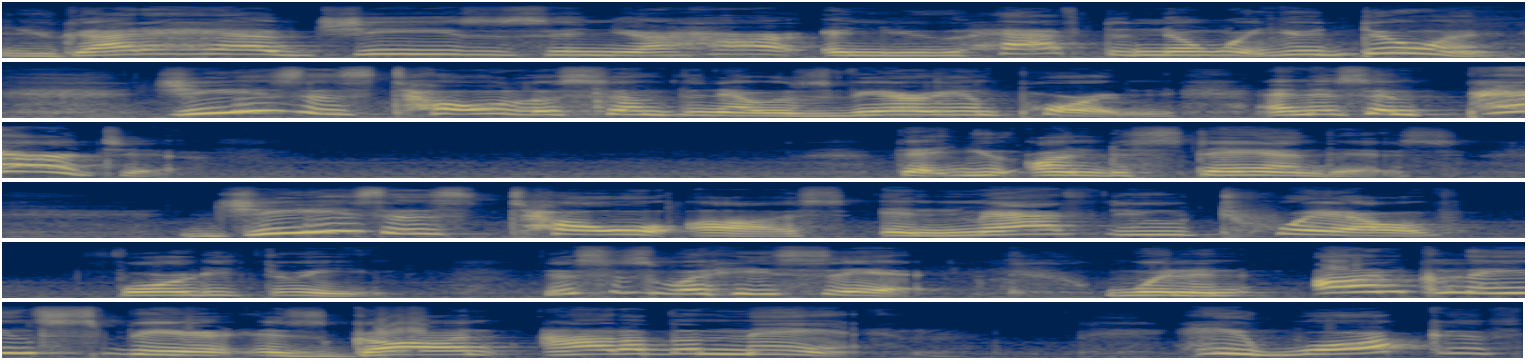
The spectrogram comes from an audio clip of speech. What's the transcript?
you got to have Jesus in your heart and you have to know what you're doing. Jesus told us something that was very important, and it's imperative that you understand this. Jesus told us in Matthew 12 43, this is what he said When an unclean spirit is gone out of a man, he walketh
